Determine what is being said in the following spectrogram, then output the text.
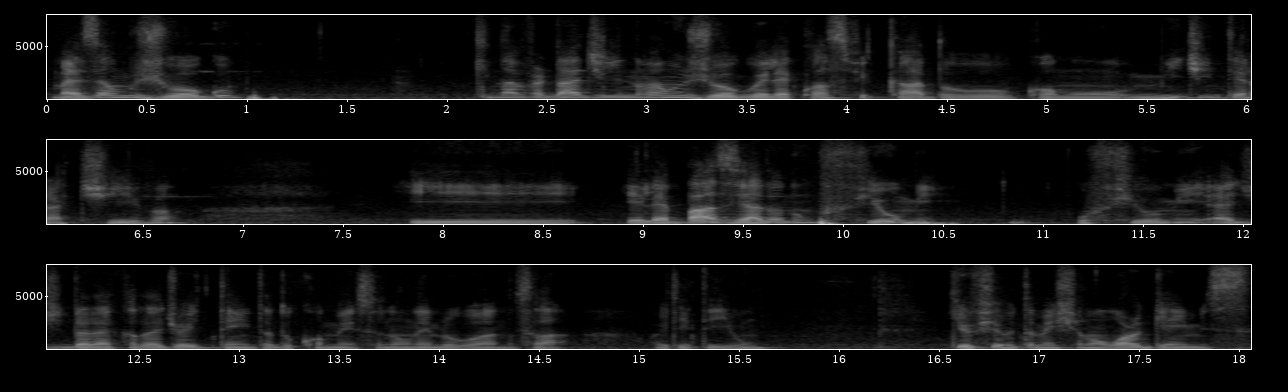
Mas é um jogo que na verdade ele não é um jogo, ele é classificado como mídia interativa e ele é baseado num filme. O filme é de, da década de 80, do começo, eu não lembro o ano, sei lá, 81. Que o filme também chama War Games.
